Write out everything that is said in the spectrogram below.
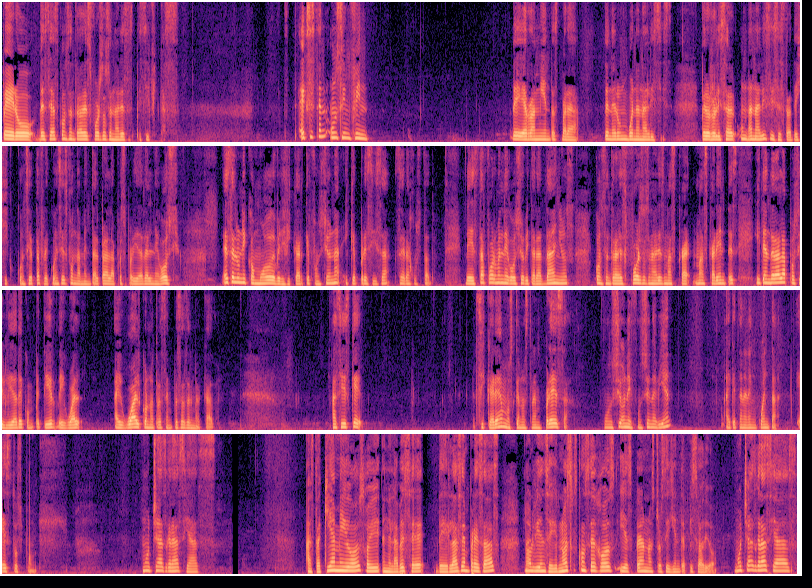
pero deseas concentrar esfuerzos en áreas específicas. Existen un sinfín de herramientas para tener un buen análisis, pero realizar un análisis estratégico con cierta frecuencia es fundamental para la prosperidad del negocio. Es el único modo de verificar que funciona y que precisa ser ajustado. De esta forma el negocio evitará daños, concentrará esfuerzos en áreas más, más carentes y tendrá la posibilidad de competir de igual a igual con otras empresas del mercado. Así es que si queremos que nuestra empresa funcione y funcione bien, hay que tener en cuenta estos puntos. Muchas gracias. Hasta aquí amigos, hoy en el ABC de las empresas. No olviden seguir nuestros consejos y esperen nuestro siguiente episodio. Muchas gracias.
